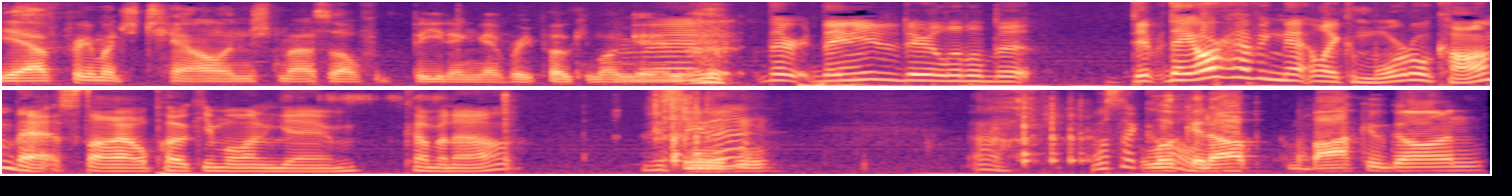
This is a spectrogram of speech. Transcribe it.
Yeah, I've pretty much challenged myself with beating every Pokemon game. Man, they're, they need to do a little bit. They are having that like Mortal Kombat style Pokemon game coming out. Did you see that? Mhm. Oh, what's that called? Look it up. Bakugan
